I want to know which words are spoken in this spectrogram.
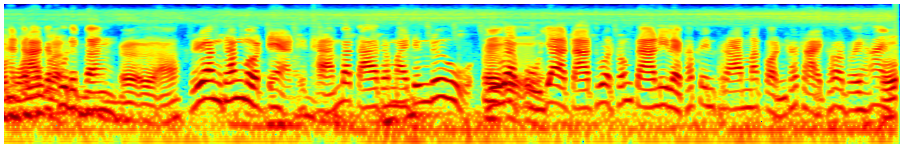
ขนหัวตาลุกจะละพูดให้ฟัง เออเออเอา เรื่องทั้งหมดเนี่ยที่ถามว่าตาทำไมถึงรู้เออคือว่าเออ ปู่ย่าตาทวดของตานี่แหละเขาเป็นพราหมณ์มาก่อนเขาถ่ายทอดไว้ให้ โอ้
